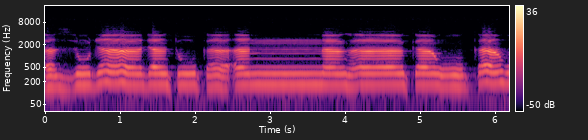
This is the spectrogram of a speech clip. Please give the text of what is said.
الزجاجة كأنها كوكب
